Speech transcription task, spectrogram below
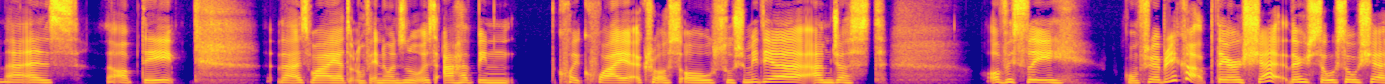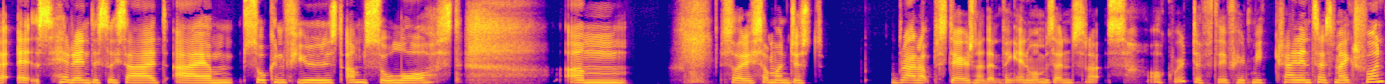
that is the update. That is why I don't know if anyone's noticed, I have been quite quiet across all social media. I'm just obviously going through a breakup. They're shit. They're so, so shit. It's horrendously sad. I am so confused. I'm so lost. Um, sorry, someone just ran up the stairs and I didn't think anyone was in, so that's awkward if they've heard me crying into this microphone.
